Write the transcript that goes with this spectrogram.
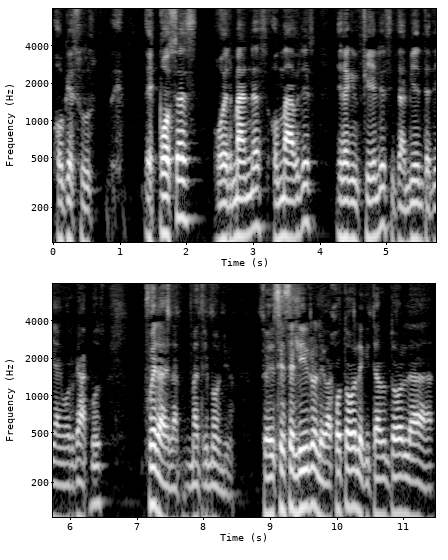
o que sus esposas o hermanas o madres eran infieles y también tenían orgasmos fuera del matrimonio. Entonces ese libro le bajó todo, le quitaron todo la,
